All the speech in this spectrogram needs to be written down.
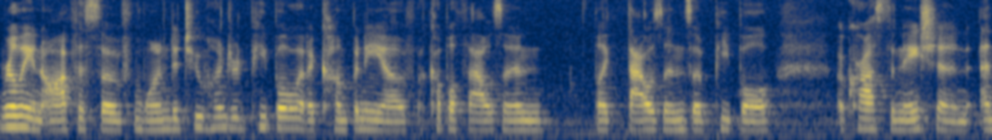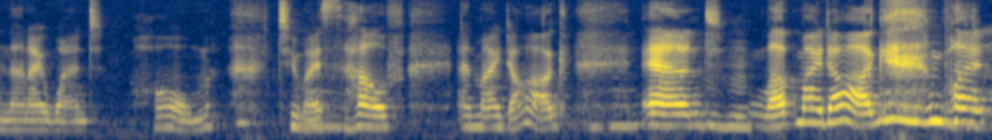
really an office of one to two hundred people and a company of a couple thousand, like thousands of people across the nation, and then I went home to mm. myself and my dog, mm-hmm. and mm-hmm. love my dog, but.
